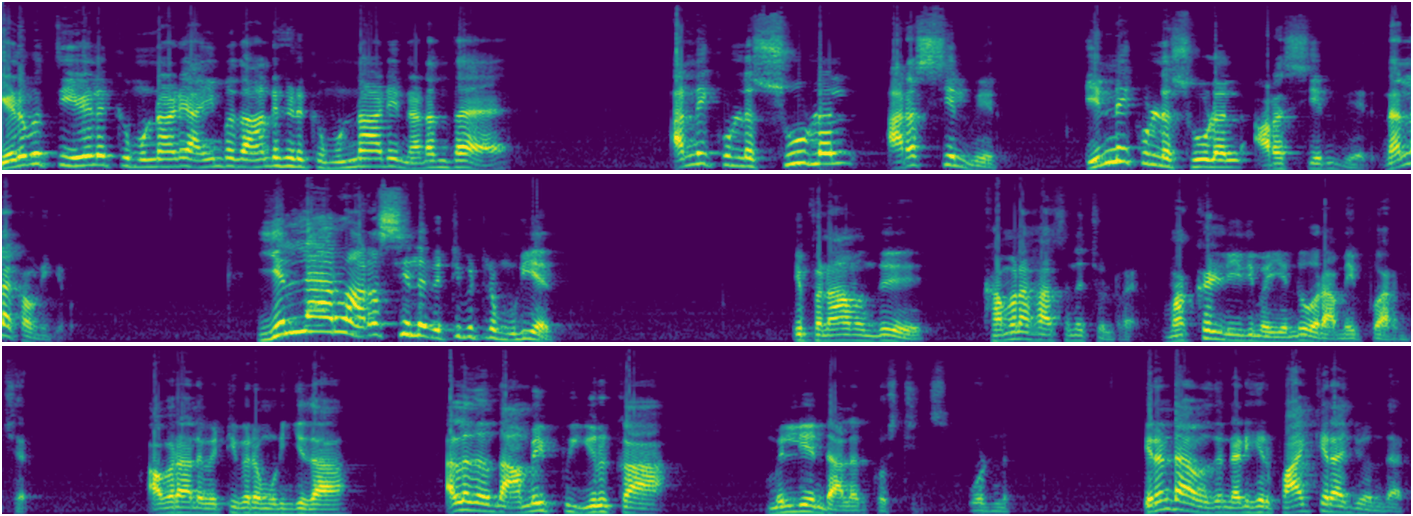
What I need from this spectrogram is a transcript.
எழுபத்தி ஏழுக்கு முன்னாடி ஐம்பது ஆண்டுகளுக்கு முன்னாடி நடந்த அன்னைக்குள்ள சூழல் அரசியல் வேறு. இன்னைக்குள்ள சூழல் அரசியல் வேறு. நல்லா கவனிக்கணும். எல்லாரும் அரசியல்ல வெற்றி பெற்ற முடியாது. இப்ப நான் வந்து கமலஹாசனை சொல்றேன். மக்கள் நீதி மையம்னு ஒரு அமைப்பு ஆரம்பிச்சார். அவரால் வெற்றி பெற முடிஞ்சதா? அல்லது அந்த அமைப்பு இருக்கா? மில்லியன் டாலர் கொஸ்டின்ஸ் ஒன்று இரண்டாவது நடிகர் பாக்கியராஜ் வந்தார்.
